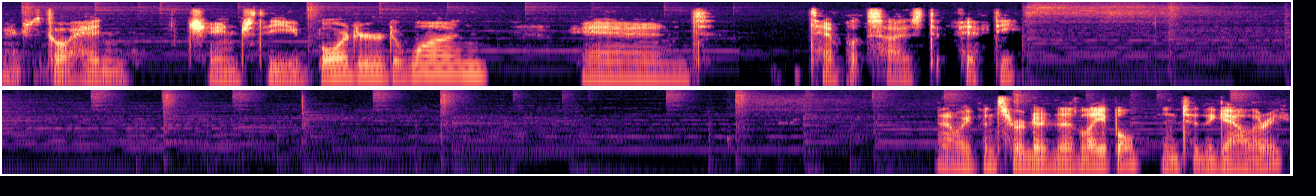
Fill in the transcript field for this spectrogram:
And just go ahead and change the border to 1 and template size to 50. Now we've inserted a label into the gallery.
